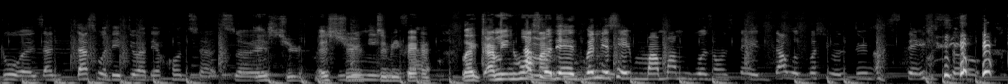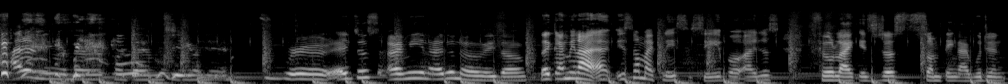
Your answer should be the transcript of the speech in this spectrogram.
daughters, and that's what they do at their concerts. So it's true it's true need to be that. fair like i mean who that's what they when they say my mom was on stage. That was what she was doing on stage. So I don't even know for them to be honest. Bro, I just, I mean, I don't know either. Like, I mean, I, I, it's not my place to say, but I just feel like it's just something I wouldn't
